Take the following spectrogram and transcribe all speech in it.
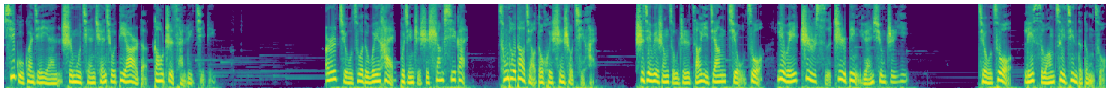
膝骨关节炎是目前全球第二的高致残率疾病，而久坐的危害不仅只是伤膝盖，从头到脚都会深受其害。世界卫生组织早已将久坐列为致死致病元凶之一。久坐离死亡最近的动作：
